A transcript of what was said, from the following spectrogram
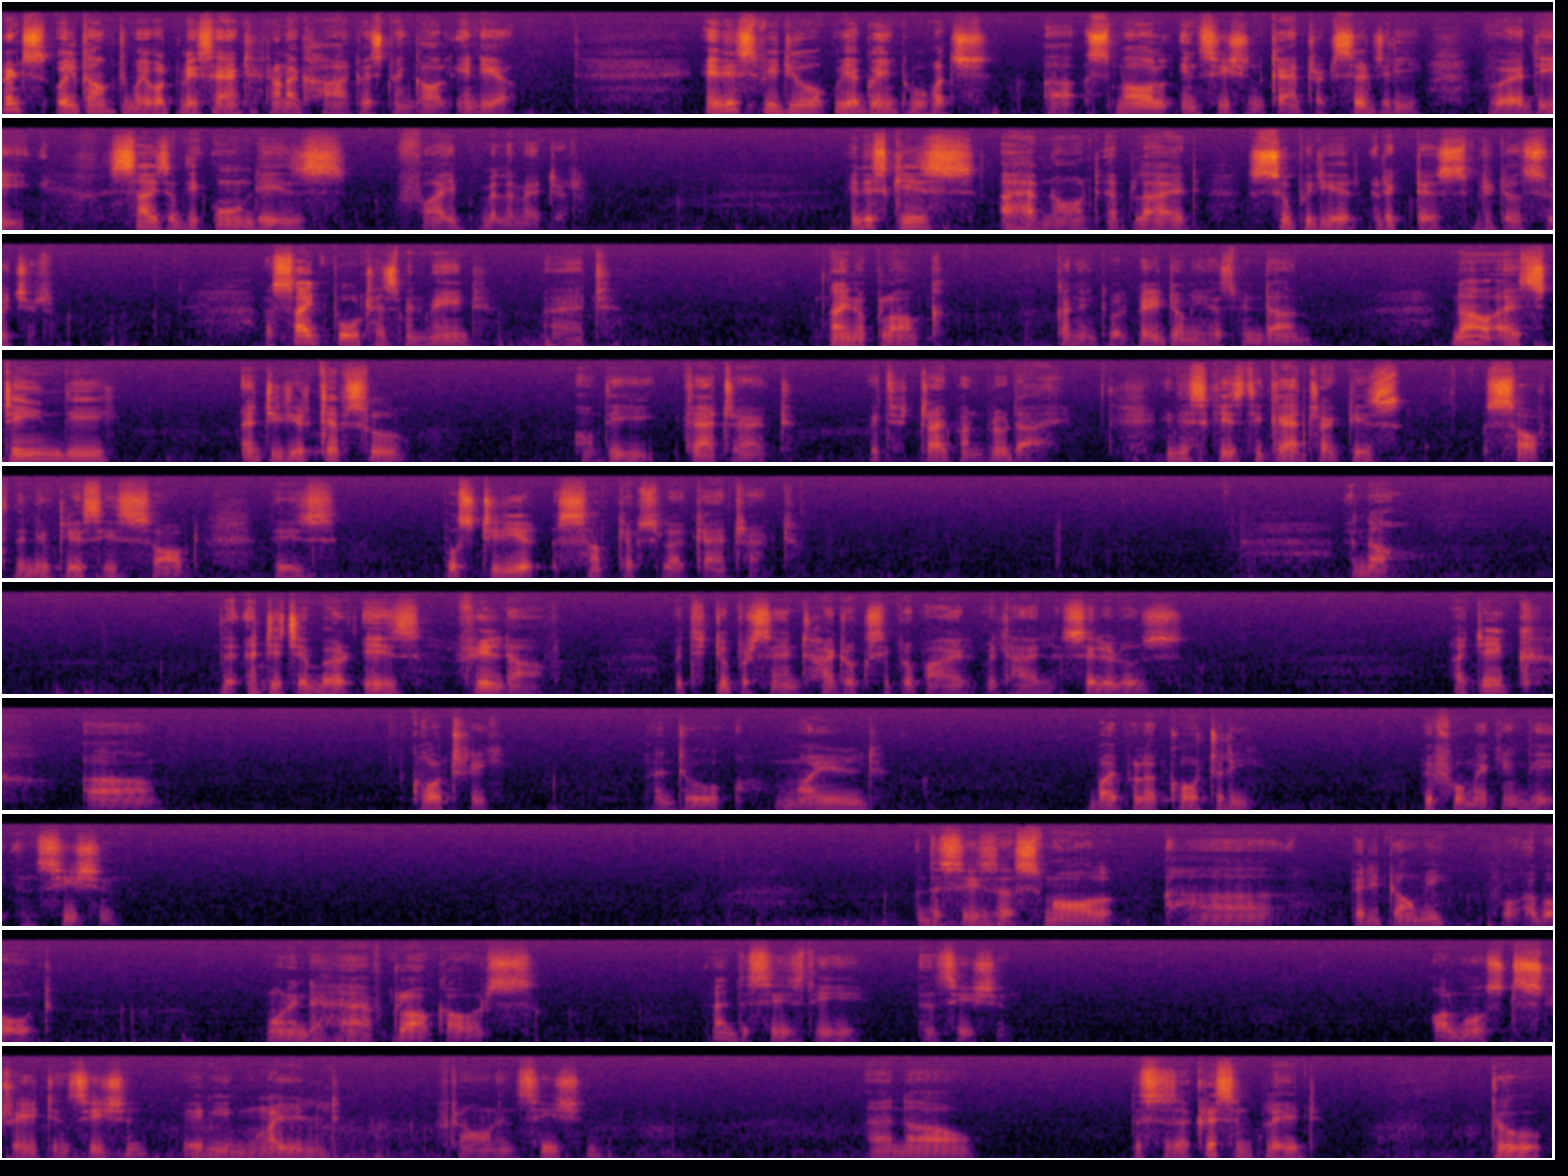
Friends, welcome to my workplace at Ranaghat, West Bengal, India. In this video, we are going to watch a small incision cataract surgery where the size of the wound is 5 millimeter. In this case, I have not applied superior rectus bridle suture. A side port has been made at 9 o'clock, conjunctival peritomy has been done. Now I stain the anterior capsule of the cataract with trypan blue dye. In this case the cataract is soft, the nucleus is soft, there is posterior subcapsular cataract. And now the antechamber is filled up with 2 percent hydroxypropyl methyl cellulose. I take uh, cautery and to mild bipolar cautery before making the incision. This is a small uh, peritomy for about one and a half clock hours and this is the incision almost straight incision very mild frown incision and now this is a crescent blade to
